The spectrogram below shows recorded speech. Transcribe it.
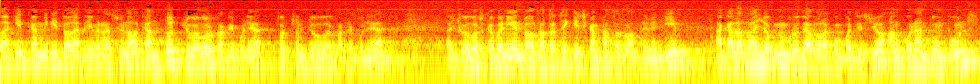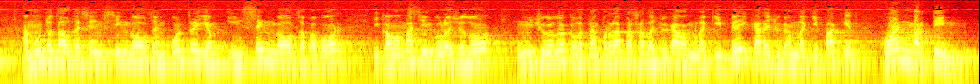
l'equip que milita a la primera nacional, que amb tots jugadors de Ripollet, tots són jugadors de Ripollet, els jugadors que venien dels altres equips que han passat al primer equip, ha quedat en lloc número 10 de la competició, amb 41 punts, amb un total de 105 gols en contra i amb 100 gols a favor, i com a màxim golejador, un jugador que la temporada passada jugava amb l'equip B i que ara juga amb l'equip A, que és Juan Martín.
